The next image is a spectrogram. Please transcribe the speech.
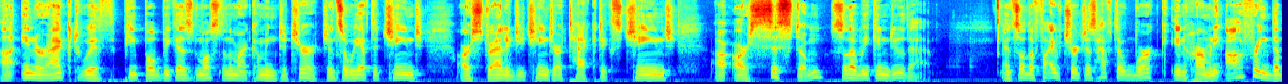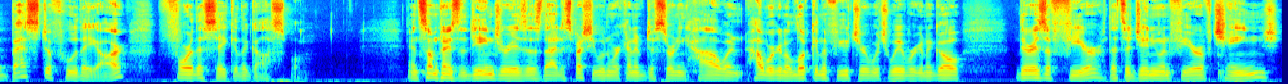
uh, interact with people because most of them aren't coming to church. And so we have to change our strategy, change our tactics, change our, our system so that we can do that. And so the five churches have to work in harmony, offering the best of who they are for the sake of the gospel. And sometimes the danger is is that especially when we're kind of discerning how and how we're going to look in the future, which way we're going to go, there is a fear that's a genuine fear of change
